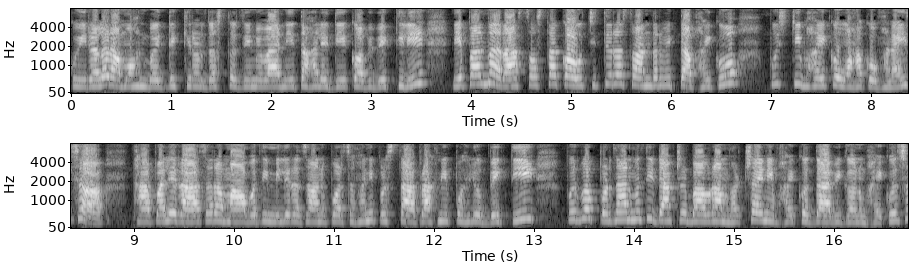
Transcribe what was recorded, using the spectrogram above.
कोइराला र मोहन वैद्य किरण जस्तो जिम्मेवार नेताहरूले दिएको अभिव्यक्तिले नेपालमा राज संस्थाको औचित्य र सान्दर्भिकता भएको पुष्टि भएको उहाँको भनाइ छ। थापाले राजा र माओवादी मिलेर जानुपर्छ भनी प्रस्ताव राख्ने पहिलो व्यक्ति पूर्व प्रधानमन्त्री डाक्टर बाबुराम भट्टराई नै भएको दावी गर्नु भएको छ।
